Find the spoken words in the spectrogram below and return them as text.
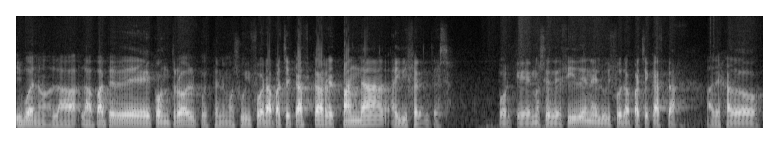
Y bueno, la, parte de control, pues tenemos UIFOR Apache Kafka, Red Panda, hay diferentes, porque no se deciden, el UIFOR Apache Kafka ha dejado,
